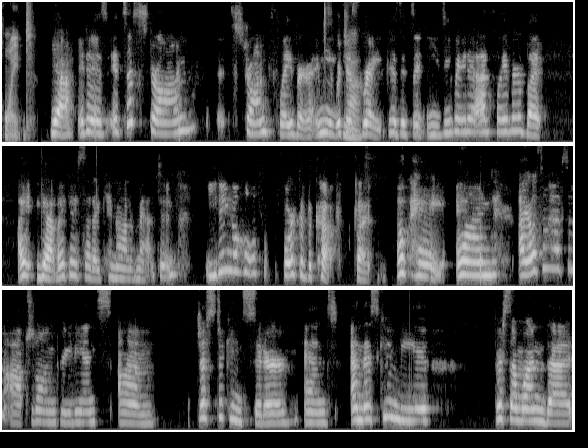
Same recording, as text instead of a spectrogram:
point. Yeah, it is. It's a strong strong flavor. I mean, which yeah. is great because it's an easy way to add flavor. But I, yeah, like I said, I cannot imagine eating a whole fourth of a cup. But okay, and I also have some optional ingredients um, just to consider, and and this can be for someone that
